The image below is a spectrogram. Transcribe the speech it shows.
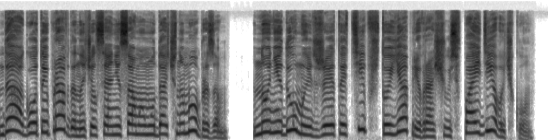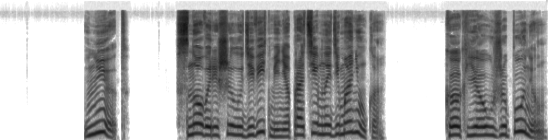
Да, год и правда начался не самым удачным образом, но не думает же этот тип, что я превращусь в пай-девочку. «Нет, Снова решил удивить меня противный демонюка. Как я уже понял,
